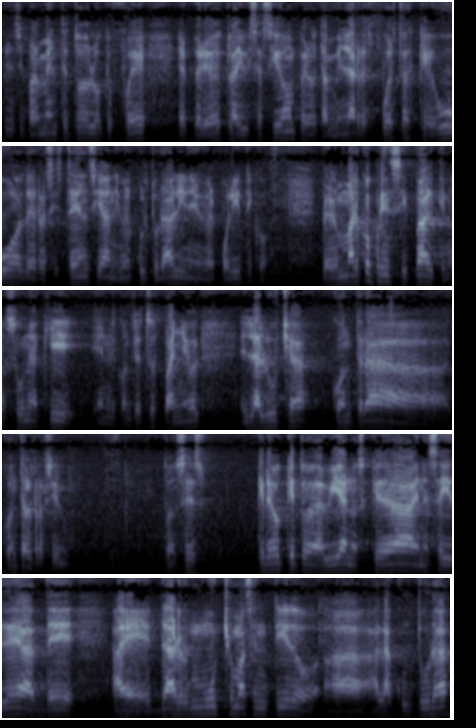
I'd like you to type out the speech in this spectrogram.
principalmente todo lo que fue el periodo de esclavización, pero también las respuestas que hubo de resistencia a nivel cultural y a nivel político. Pero el marco principal que nos une aquí en el contexto español es la lucha contra, contra el racismo. Entonces, creo que todavía nos queda en esa idea de eh, dar mucho más sentido a, la cultura,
